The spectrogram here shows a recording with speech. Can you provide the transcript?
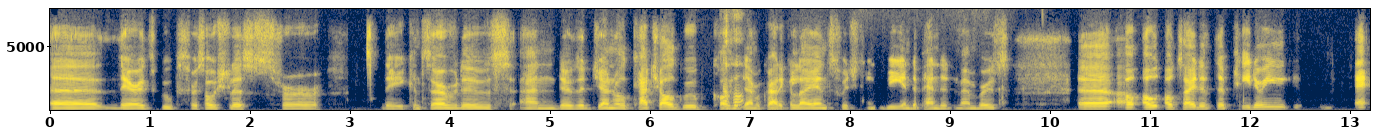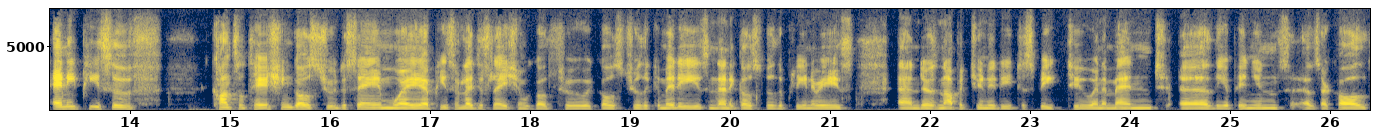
uh, there's groups for socialists, for the conservatives, and there's a general catch-all group called Uh-huh. the Democratic Alliance, which tend to be independent members. Uh, out- out- outside of the plenary, a- any piece of consultation goes through the same way a piece of legislation would go through. It goes through the committees and then it goes through the plenaries, and there's an opportunity to speak to and amend uh, the opinions, as they're called,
